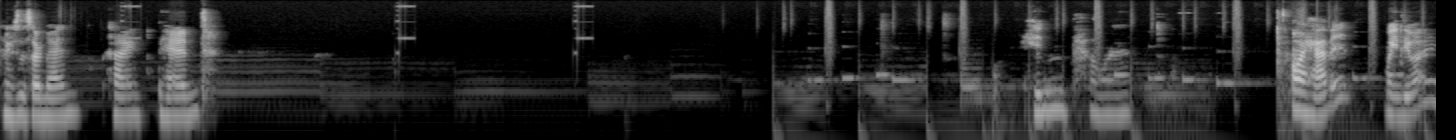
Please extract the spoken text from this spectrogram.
Here's this our dad. Hi, dad. Hidden power. Oh, I have it? Wait, do I?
